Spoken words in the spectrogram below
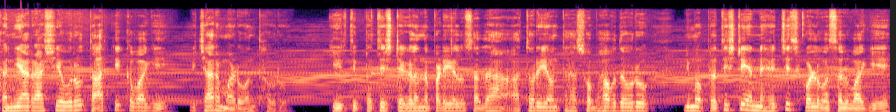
ಕನ್ಯಾ ರಾಶಿಯವರು ತಾರ್ಕಿಕವಾಗಿ ವಿಚಾರ ಮಾಡುವಂಥವರು. ಕೀರ್ತಿ ಪ್ರತಿಷ್ಠೆಗಳನ್ನು ಪಡೆಯಲು ಸದಾ ಆತೊರೆಯುವಂತಹ ಸ್ವಭಾವದವರು ನಿಮ್ಮ ಪ್ರತಿಷ್ಠೆಯನ್ನು ಹೆಚ್ಚಿಸಿಕೊಳ್ಳುವ ಸಲುವಾಗಿಯೇ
